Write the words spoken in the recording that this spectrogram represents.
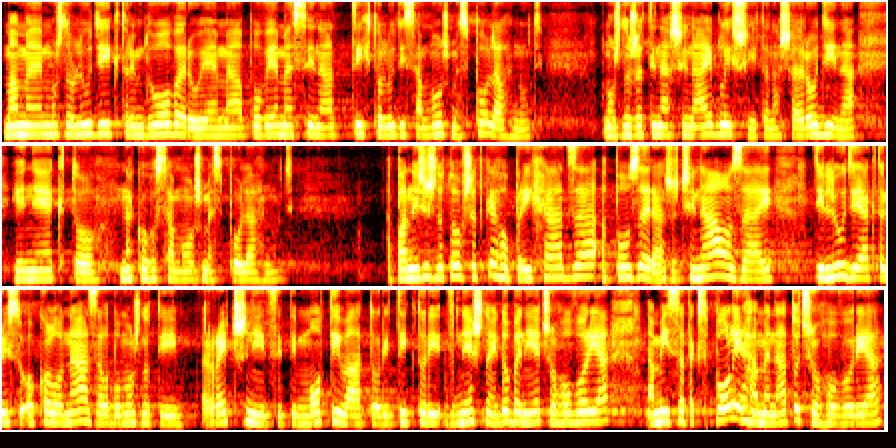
Máme možno ľudí, ktorým dôverujeme a povieme si, na týchto ľudí sa môžeme spolahnuť. Možno, že tí naši najbližší, tá naša rodina je niekto, na koho sa môžeme spolahnuť. A pán Ježiš do toho všetkého prichádza a pozera, že či naozaj tí ľudia, ktorí sú okolo nás, alebo možno tí rečníci, tí motivátori, tí, ktorí v dnešnej dobe niečo hovoria a my sa tak spoliehame na to, čo hovoria,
